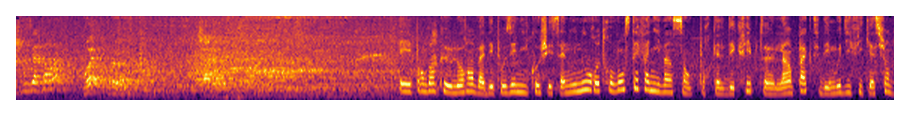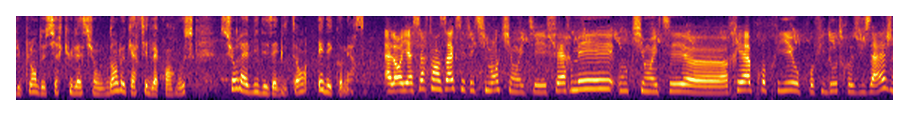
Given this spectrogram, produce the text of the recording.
Je vous attends là? Ouais, Et pendant que Laurent va déposer Nico chez sa nounou, retrouvons Stéphanie Vincent pour qu'elle décrypte l'impact des modifications du plan de circulation dans le quartier de la Croix-Rousse sur la vie des habitants et des commerçants. Alors il y a certains axes effectivement qui ont été fermés ou qui ont été euh, réappropriés au profit d'autres usages.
